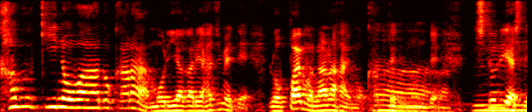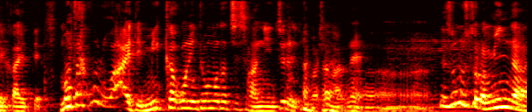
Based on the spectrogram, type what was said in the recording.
歌舞伎のワードから盛り上がり始めて6杯も7杯もカクテル飲んであー。一人足で帰って「また来るわ!」って3日後に友達3人連れてきましたからね。でその人らみんな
